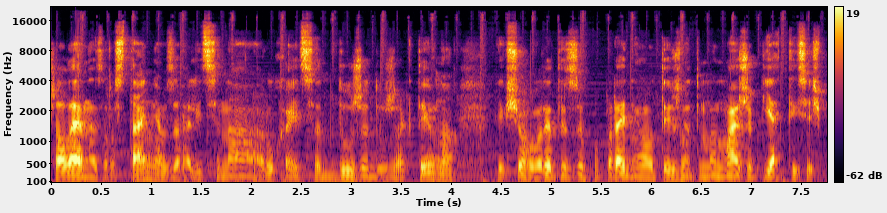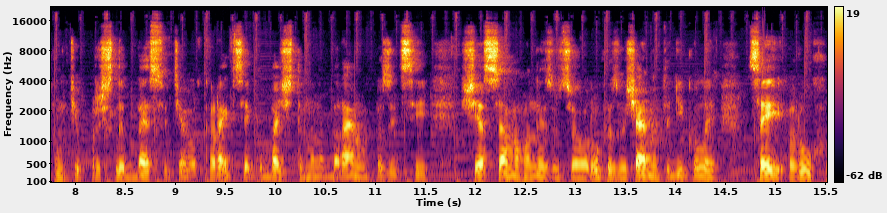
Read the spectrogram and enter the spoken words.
шалене зростання. Взагалі ціна рухається дуже-дуже активно. Якщо говорити з попереднього тижня, то ми майже 5 тисяч пунктів пройшли без суттєвих корекцій. Як ви бачите, ми набираємо позиції ще з самого низу цього руху. Звичайно, тоді, коли цей рух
